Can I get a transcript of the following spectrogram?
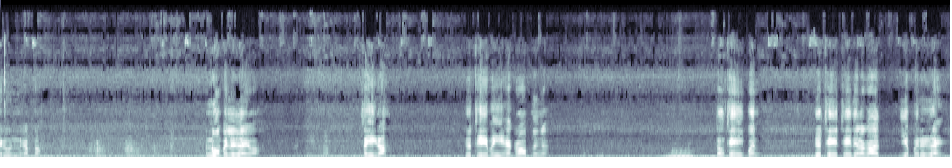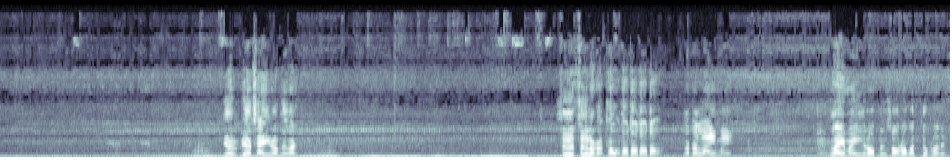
ยรุ่นครับเนาะมันหน่วงไปเรื่อยๆวะใส่อีกเนาะเดี๋ยวเทไปอีกสักรอบหนึ่งอะ ต้องเทอีกเปิ้ลเดี๋ยวเทเทเทแล้วก็เหยียบไปเรื่อยๆ เดี๋ยวเดี๋ยวใส่อีกรอบหนึ่งก่อนซื้อซื้อแล้วก็เทาะเทาะเทาะเทาะแล้วก็ไล่ใหม ไล่ใหม่อีกรอบหนึ่งสองรอบก็จบแล้วเนี่ย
